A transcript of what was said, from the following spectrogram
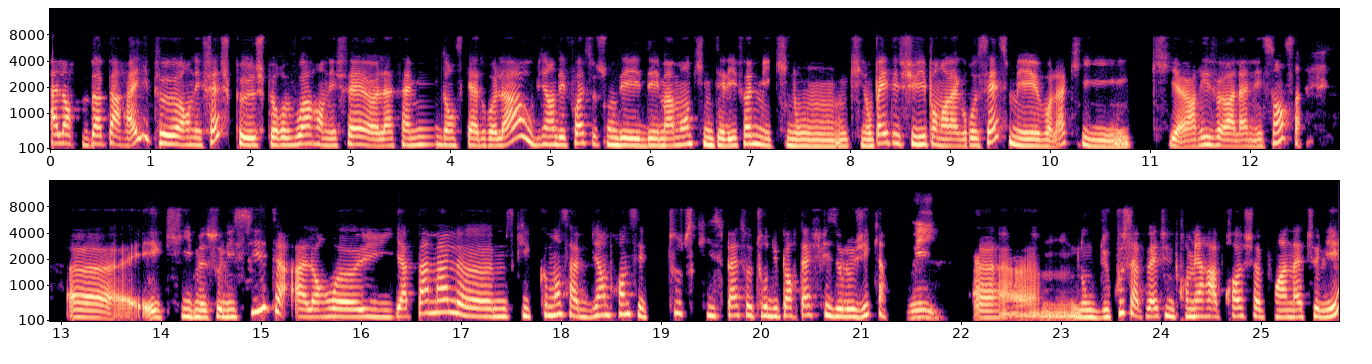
Alors, bah pareil, peut, en effet, je peux, je peux revoir en effet euh, la famille dans ce cadre-là, ou bien des fois, ce sont des, des mamans qui me téléphonent mais qui n'ont, qui n'ont pas été suivies pendant la grossesse, mais voilà, qui, qui arrivent à la naissance. et qui me sollicitent. Alors, il y a pas mal, ce qui commence à bien prendre, c'est tout ce qui se passe autour du portage physiologique. Oui. donc, du coup, ça peut être une première approche pour un atelier.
